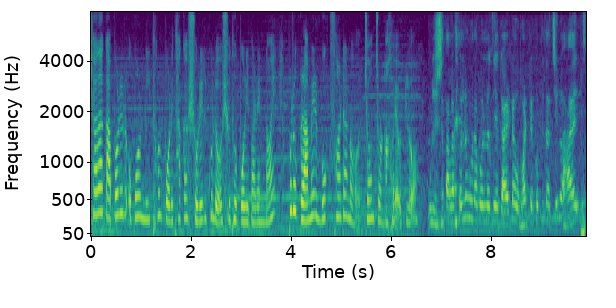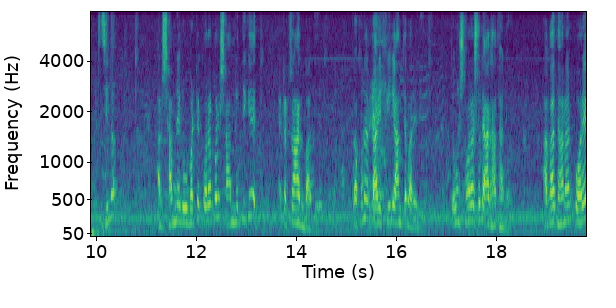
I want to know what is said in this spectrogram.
সাদা কাপড়ের ওপর নিথর পড়ে থাকা শরীরগুলো শুধু পরিবারের নয় পুরো গ্রামের বুক ফাটানো যন্ত্রণা হয়ে উঠল। পুলিশের সাথে আলাপ করলাম ওরা বলল যে গাড়িটা ওভারটেক করতে যাচ্ছিল হাই স্পিডে ছিল। আর সামনে ওভারটেক করার পরে সামনের দিকে একটা ট্রাক বাদে তখন আর গাড়ি ফিরে আনতে পারেনি। তখন সরাসরি আঘাত হানে। আঘাত হানার পরে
